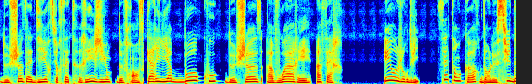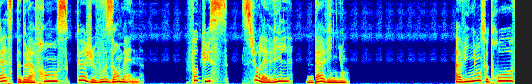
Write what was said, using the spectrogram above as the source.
de choses à dire sur cette région de France, car il y a beaucoup de choses à voir et à faire. Et aujourd'hui, c'est encore dans le sud-est de la France que je vous emmène. Focus sur la ville d'Avignon. Avignon se trouve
